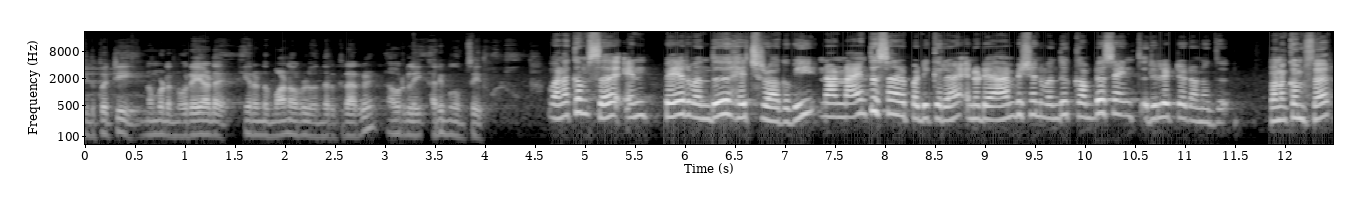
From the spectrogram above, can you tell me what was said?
இது பற்றி நம்முடன் உரையாட இரண்டு மாணவர்கள் வந்திருக்கிறார்கள். அவர்களை அறிமுகம் செய்து கொள்வோம். வணக்கம் சார் என் பேர் வந்து ஹெச் ராகவி. நான் நைன்த்து ஸ்டாண்டர்ட் படிக்கிறேன். என்னுடைய ஆம்பிஷன் வந்து கம்ப்யூட்டர் சயின்ஸ் ரிலேட்டடானது வணக்கம் சார்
